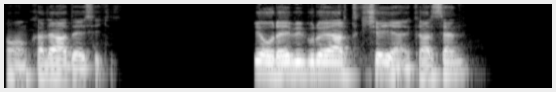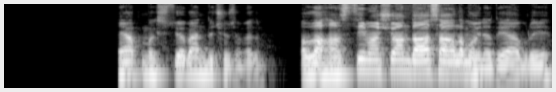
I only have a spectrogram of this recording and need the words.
Tamam kale AD8. Bir oraya bir buraya artık şey yani Karsen ne yapmak istiyor ben de çözemedim. Allah Hans Diemann şu an daha sağlam oynadı ya burayı.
